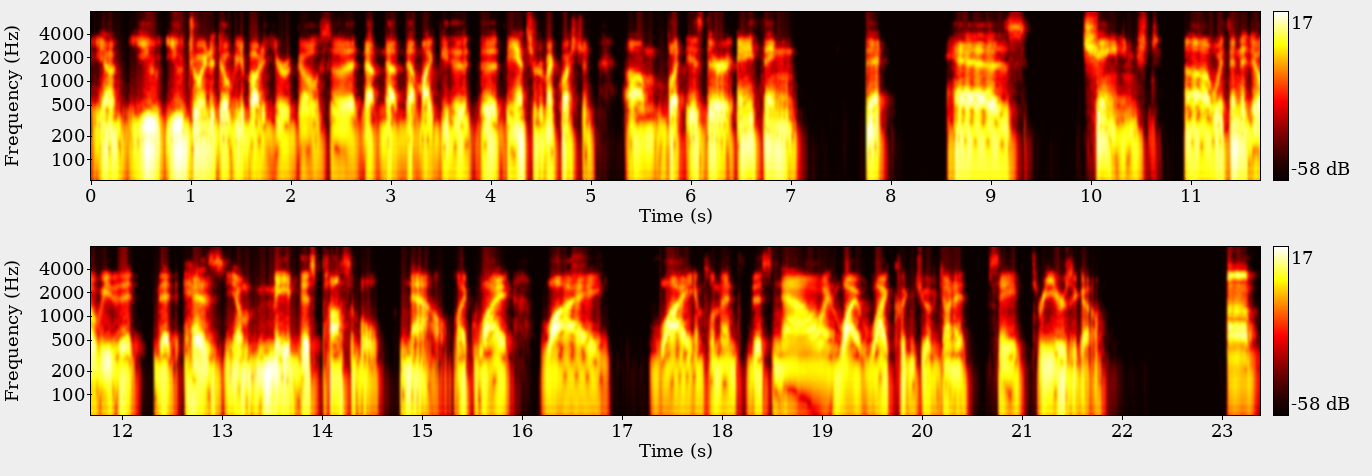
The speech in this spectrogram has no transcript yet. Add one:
you know, you you joined Adobe about a year ago, so that that that, that might be the, the the answer to my question. Um, but is there anything that has changed uh, within Adobe that that has you know made this possible now? Like, why why why implement this now, and why why couldn't you have done it say three years ago? Um,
